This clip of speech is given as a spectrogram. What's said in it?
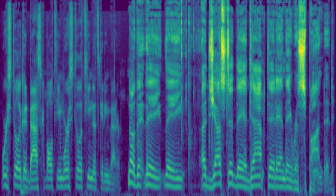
we're still a good basketball team. We're still a team that's getting better. No, they they they adjusted, they adapted, and they responded.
